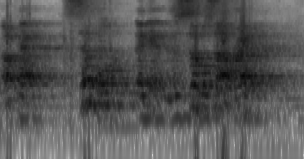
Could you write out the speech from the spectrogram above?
Okay, simple. Again, this is simple stuff, right?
